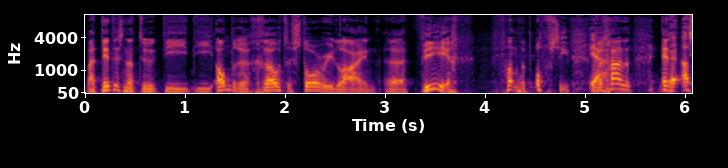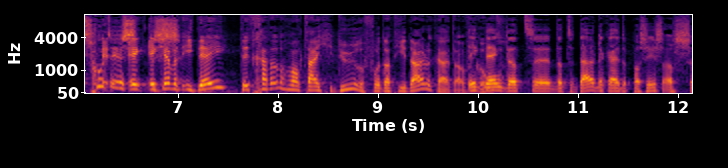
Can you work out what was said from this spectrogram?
maar dit is natuurlijk die, die andere grote storyline eh, weer van het offseason. Ja. We gaan het, als het goed is- Ik, ik heb het idee, dit gaat ook nog wel een tijdje duren voordat hier duidelijkheid over Ik komt. denk dat, eh, dat de duidelijkheid er pas is als,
